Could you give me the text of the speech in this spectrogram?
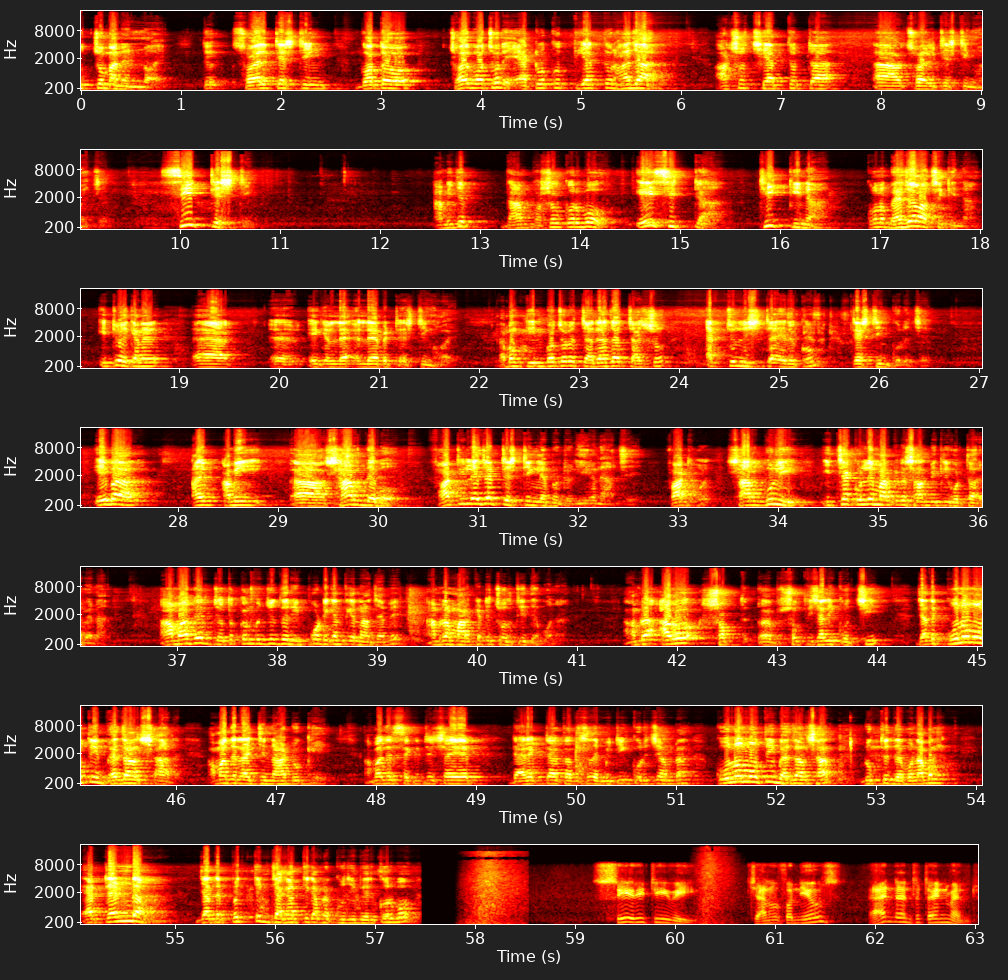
উচ্চমানের নয়। তো সয়েল টেস্টিং গত ছয় বছরে এক লক্ষ তিয়াত্তর হাজার আটশো ছিয়াত্তরটা সয়েল টেস্টিং হয়েছে। সিড টেস্টিং আমি যে ধান ফসল করব, এই সিটটা ঠিক কিনা, কোনো ভেজাল আছে কিনা, এটাও এখানে এখানে ল্যাবে টেস্টিং হয়। এবং তিন বছরে চার হাজার চারশো একচল্লিশটা এরকম টেস্টিং করেছে। এবার আমি- সার দেব। ফার্টিলাইজার টেস্টিং ল্যাবরেটরি এখানে আছে। ফার্ট সারগুলি ইচ্ছা করলে মার্কেটে সার বিক্রি করতে পারবে না। আমাদের যতক্ষণ পর্যন্ত রিপোর্ট এখান থেকে না যাবে, আমরা মার্কেটে চলতেই দেব না। আমরা আরও শক্ত শক্তিশালী করছি, যাতে কোনো মতেই ভেজাল সার আমাদের রাজ্যে না ঢুকে। আমাদের সেক্রেটারি সাহেব ডাইরেক্টর তাদের সাথে মিটিং করেছি আমরা, কোনো মতেই ভেজাল সার ঢুকতে দেব না এবং অ্যাটেন্ডাম যাতে প্রত্যেক জায়গার থেকে আমরা খুঁজে বের করব সিরি TV channel for news and entertainment.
